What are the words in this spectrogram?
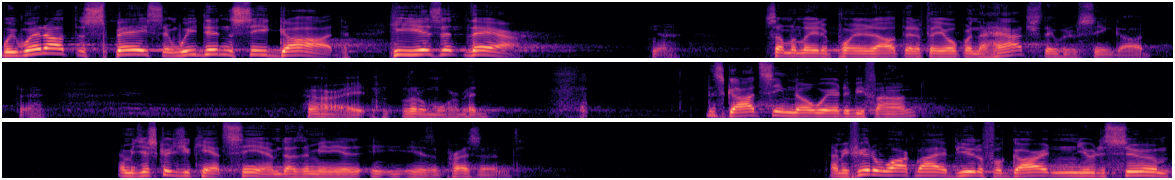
We went out to space and we didn't see God. He isn't there. Someone later pointed out that if they opened the hatch, they would have seen God. All right, a little morbid. Does God seem nowhere to be found? I mean, just because you can't see him doesn't mean he, he isn't present. I mean, if you were to walk by a beautiful garden, you would assume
